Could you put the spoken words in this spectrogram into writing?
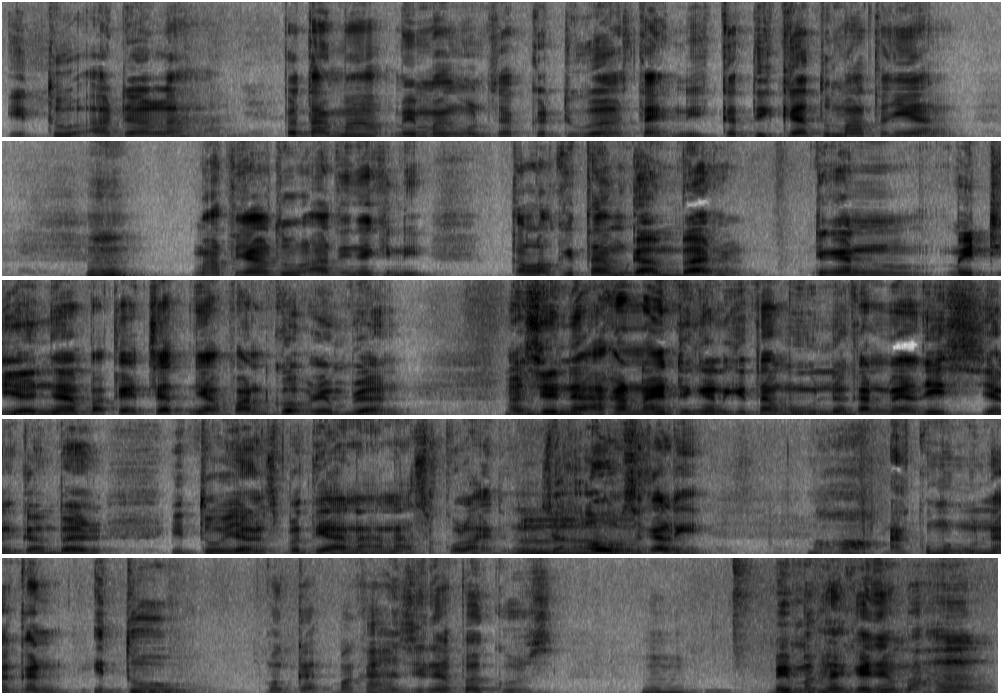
itu adalah pertama memang konsep kedua teknik ketiga tuh material. Material tuh artinya gini kalau kita menggambar dengan medianya pakai catnya Van Gogh Rembrandt hasilnya akan naik dengan kita menggunakan meris yang gambar itu yang seperti anak-anak sekolah itu. Jauh sekali. Aku menggunakan itu maka maka hasilnya bagus. Memang harganya mahal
